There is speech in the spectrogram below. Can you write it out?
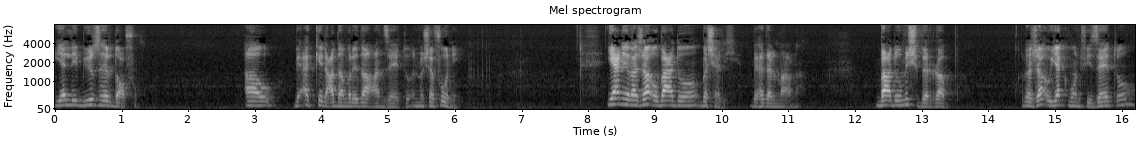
يلي بيظهر ضعفه أو بأكد عدم رضاه عن ذاته. إنه شافوني. يعني رجاؤه بعده بشري بهذا المعنى. بعده مش بالرب. رجاؤه يكمن في ذاته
